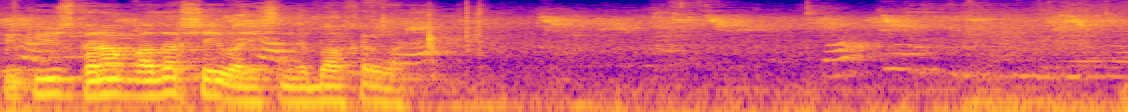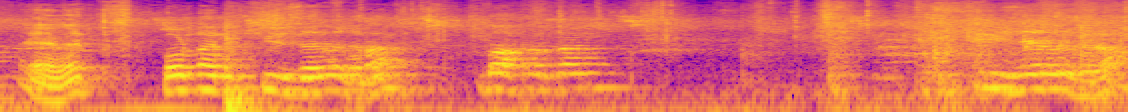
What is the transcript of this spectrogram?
Çünkü 100 gram kadar şey var içinde bakır var. Evet. Oradan 250 gram. Bakırdan 250 gram.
